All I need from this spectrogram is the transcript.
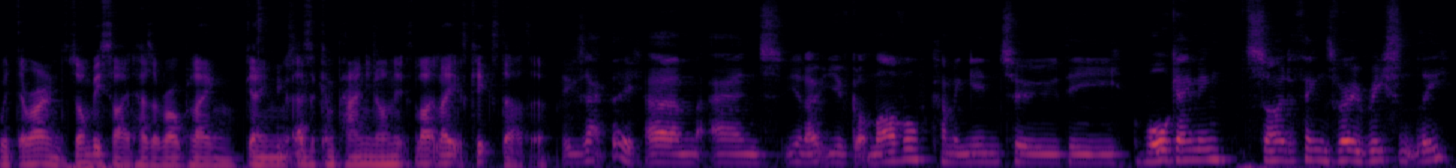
with their own. Zombicide has a role playing game exactly. as a companion on its like latest Kickstarter. Exactly. Um, and you know you've got Marvel coming into the wargaming side of things very recently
